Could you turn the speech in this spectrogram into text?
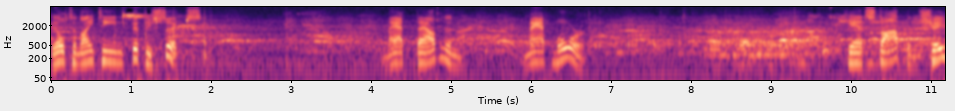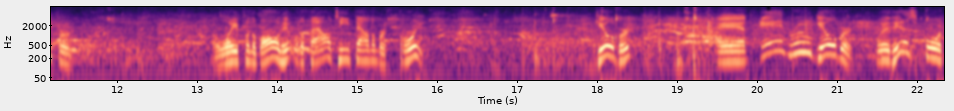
built in 1956. Matt Bowden and Matt Moore can't stop, and Schaefer away from the ball, hit with a foul, team foul number three. Gilbert and Andrew Gilbert with his fourth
